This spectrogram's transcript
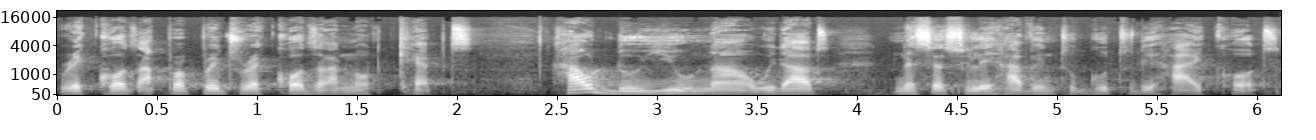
Records, appropriate records are not kept. How do you now, without necessarily having to go to the high court,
